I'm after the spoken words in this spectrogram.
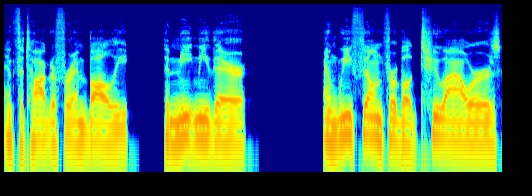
and photographer in Bali to meet me there. And we filmed for about two hours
